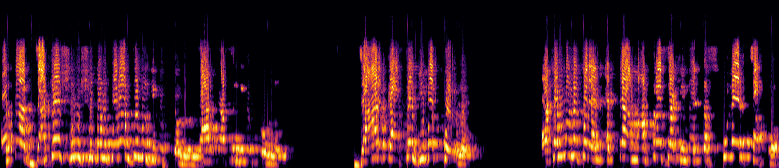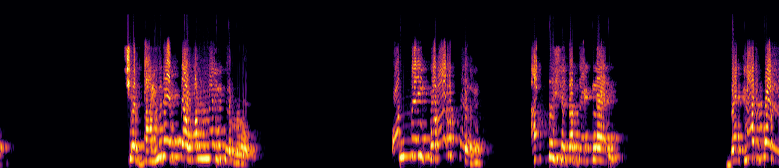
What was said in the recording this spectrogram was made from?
অর্থাৎ যাকে সংশোধন করার জন্য গিবত করল, যার কাছে গিবত করল, যার কাছে গিবত করল। এখন মনে করেন একটা মাদ্রাসা কিংবা একটা স্কুলের ছাত্র সে বাহিরে একটা অন্যায় করল। অন্যায় করার পরে আপনি সেটা দেখলেন। দেখার পরে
